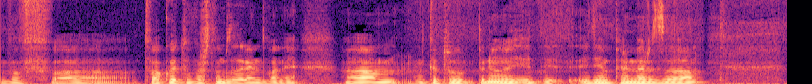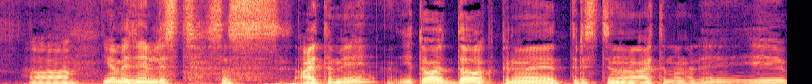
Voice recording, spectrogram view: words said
в а, това, което връщам за рендване. А, като, примерно, е, е, един пример за а, имам един лист с айтами и той е дълъг, примерно е 30 на айтема, нали? И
